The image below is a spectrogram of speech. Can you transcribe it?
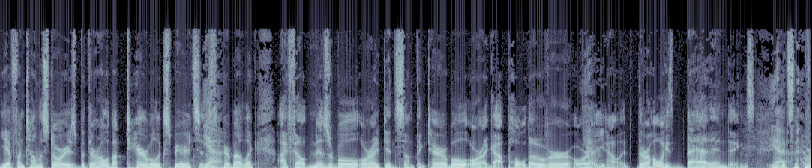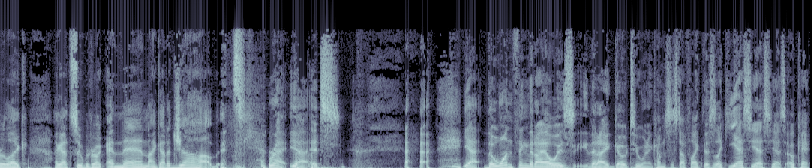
you have fun telling the stories but they're all about terrible experiences. Yeah. they're about like I felt miserable or I did something terrible or I got pulled over or Yeah. you know it, they're always bad endings. Yeah. it's never like I got super drunk and then I got a job. It's right. Yeah. It's yeah. The one thing that i always that i go to when it comes to stuff like this is like yes yes yes. Okay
